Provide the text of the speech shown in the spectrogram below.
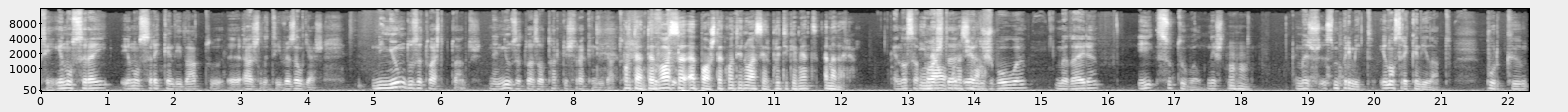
Sim, eu não serei, eu não serei candidato uh, às legislativas. Aliás, nenhum dos atuais deputados, nenhum dos atuais autarcas será candidato. Portanto, a vossa aposta continua a ser politicamente a Madeira. A nossa aposta é Lisboa, Madeira e Setúbal, neste uhum. momento. Mas, se me permite, eu não serei candidato porque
